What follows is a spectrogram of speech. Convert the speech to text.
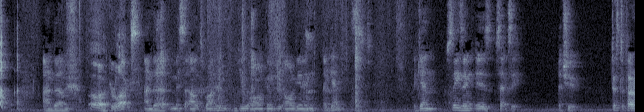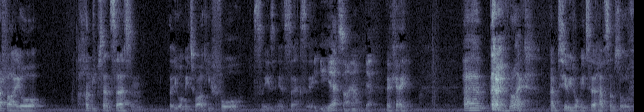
and um, Oh, I can relax. and uh, Mr. Alex Bryden, you are going to be arguing against. Again, sneezing is sexy. A chew. Just to clarify, you're 100% certain that you want me to argue for sneezing is sexy. Yes, I am. Yeah. Okay. Um, right. I'm assuming you want me to have some sort of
